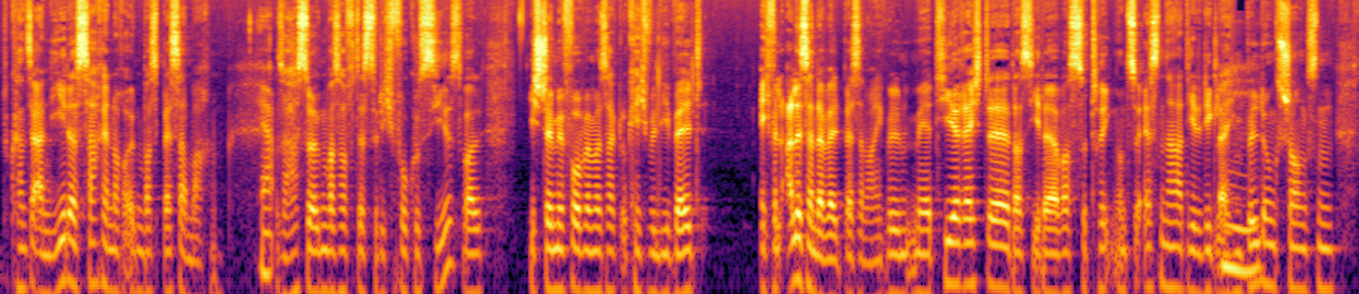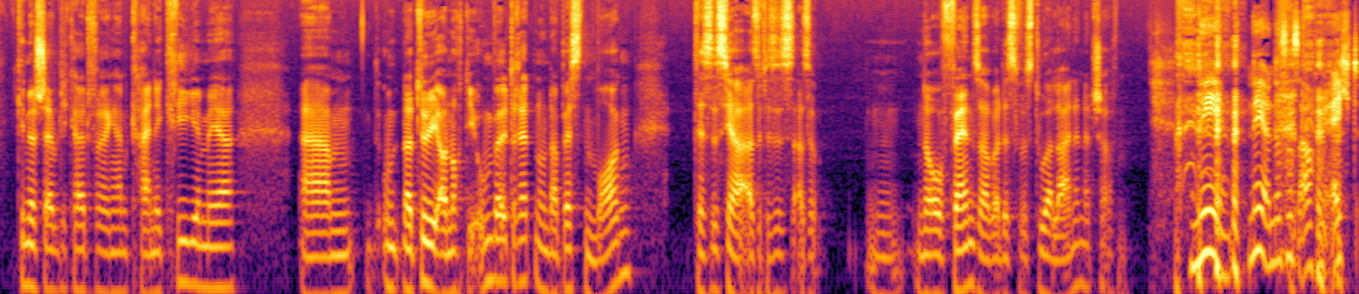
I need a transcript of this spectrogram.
du kannst ja an jeder Sache noch irgendwas besser machen. Ja. Also hast du irgendwas, auf das du dich fokussierst? Weil ich stelle mir vor, wenn man sagt, okay, ich will die Welt, ich will alles an der Welt besser machen. Ich will mehr Tierrechte, dass jeder was zu trinken und zu essen hat, jeder die gleichen mhm. Bildungschancen, Kindersterblichkeit verringern, keine Kriege mehr. Ähm, und natürlich auch noch die Umwelt retten und am besten morgen. Das ist ja, also das ist, also no offense, aber das wirst du alleine nicht schaffen. Nee, nee, und das ist auch ein echt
